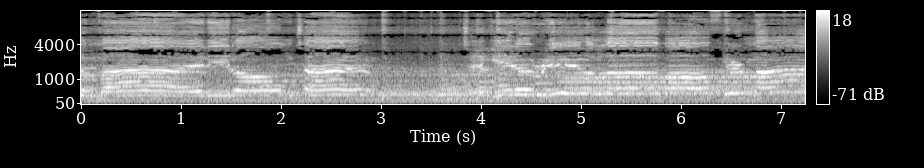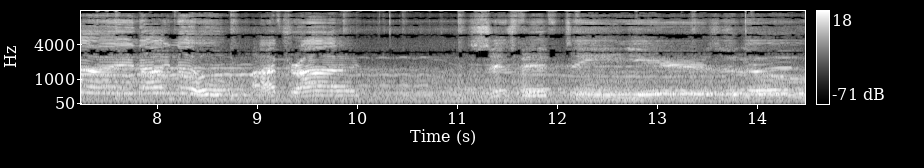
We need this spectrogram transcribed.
a mighty long time to get a real love off your mind. I know I've tried since 15 years ago.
